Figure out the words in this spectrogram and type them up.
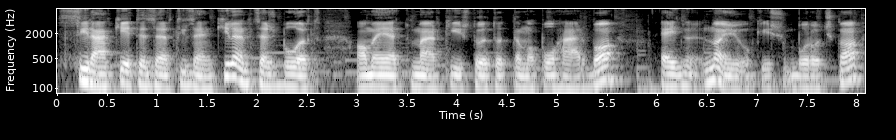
Szirák 2019-es bort, amelyet már ki is töltöttem a pohárba. Egy nagyon jó kis borocska,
